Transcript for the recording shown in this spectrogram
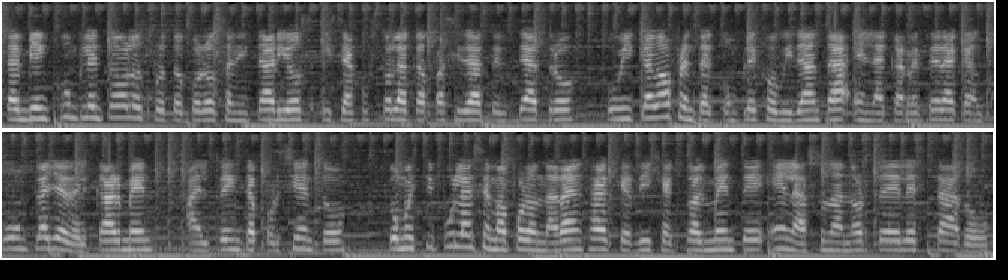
también cumplen todos los protocolos sanitarios y se ajustó la capacidad del teatro, ubicado frente al complejo Vidanta en la carretera Cancún Playa del Carmen, al 30%, como estipula el semáforo naranja que rige actualmente en la zona norte del estado.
